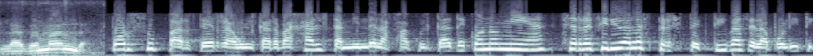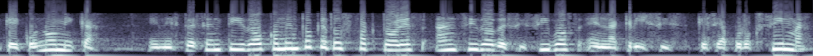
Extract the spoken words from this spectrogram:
la demanda. Por su parte, Raúl Carvajal, también de la Facultad de Economía, se refirió a las perspectivas de la política económica. En este sentido, comentó que dos factores han sido decisivos en la crisis que se aproxima.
